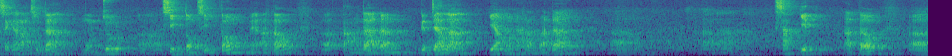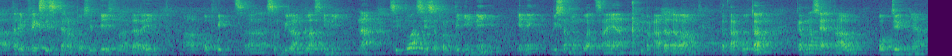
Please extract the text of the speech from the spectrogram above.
sekarang sudah muncul simptom-simptom ya, atau tanda dan gejala yang mengarah pada uh, uh, sakit atau uh, terinfeksi secara positif uh, dari uh, COVID-19 ini. Nah, situasi seperti ini ini bisa membuat saya berada dalam ketakutan karena saya tahu objeknya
